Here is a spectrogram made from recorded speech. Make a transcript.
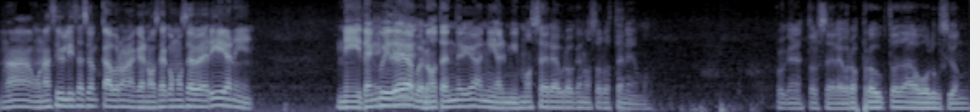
Una, una civilización cabrona que no sé cómo se vería ni, ni tengo Es idea, pero no tendría ni el mismo cerebro que nosotros tenemos. Porque nuestro cerebro es producto de la evolución.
